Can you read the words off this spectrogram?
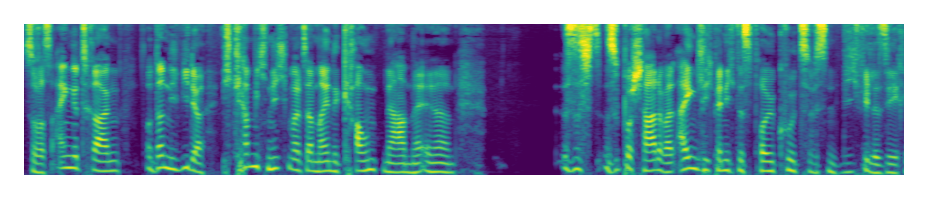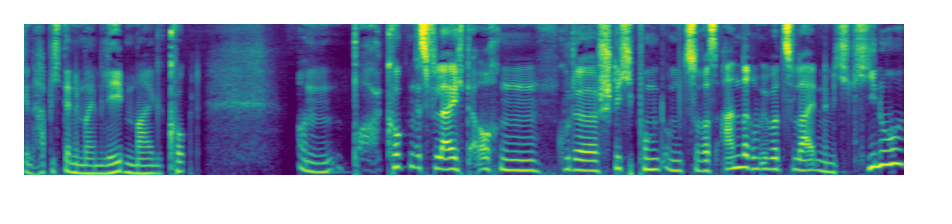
sowas eingetragen und dann nie wieder. Ich kann mich nicht mal an meinen Accountnamen erinnern. Es ist super schade, weil eigentlich fände ich das voll cool zu wissen, wie viele Serien habe ich denn in meinem Leben mal geguckt. Und boah, gucken ist vielleicht auch ein guter Stichpunkt, um zu was anderem überzuleiten, nämlich Kino.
